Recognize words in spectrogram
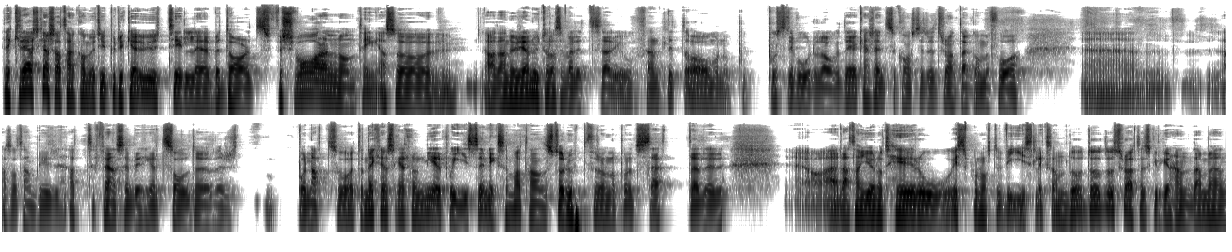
det krävs kanske att han kommer typ rycka ut till eh, Bedards försvar eller någonting. Alltså, ja, han har ju redan uttalat sig väldigt så här, offentligt om honom på positiva ordalag. Det är kanske inte så konstigt. Jag tror inte han kommer få Eh, alltså att han blir, att fansen blir helt sålda över på Natso. Utan det krävs kanske något mer på isen, liksom att han står upp för honom på något sätt. Eller, ja, eller att han gör något heroiskt på något vis. Liksom. Då, då, då tror jag att det skulle kunna hända. Men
